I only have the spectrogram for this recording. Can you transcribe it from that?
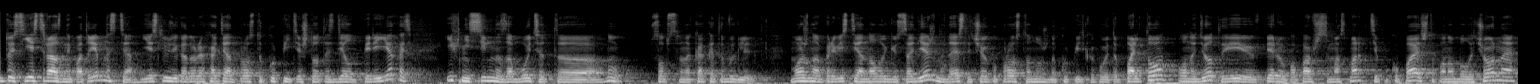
Ну, то есть есть разные потребности. Есть люди, которые хотят просто купить и что-то сделать, переехать. Их не сильно заботит, э, ну, собственно, как это выглядит. Можно привести аналогию с одеждой, да, если человеку просто нужно купить какое-то пальто, он идет и в первый попавшийся масс-маркете покупает, чтобы оно было черное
